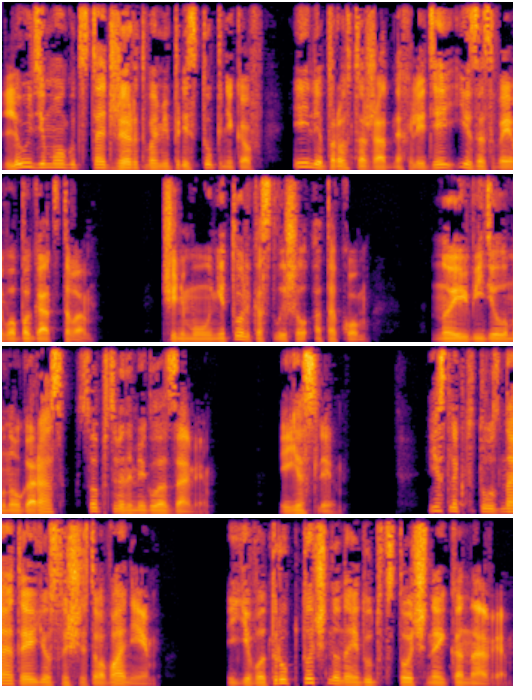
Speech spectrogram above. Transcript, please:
Люди могут стать жертвами преступников или просто жадных людей из-за своего богатства. Ченьму не только слышал о таком, но и видел много раз собственными глазами. Если... Если кто-то узнает о ее существовании, его труп точно найдут в сточной канаве.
